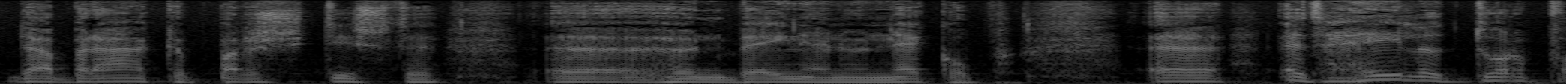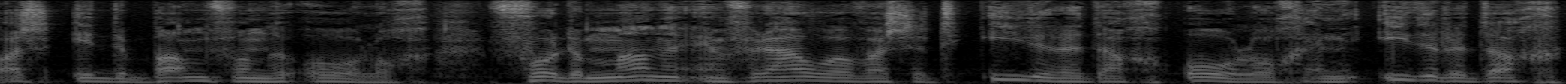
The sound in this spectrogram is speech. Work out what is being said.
Daar braken parachutisten eh, hun benen en hun nek op. Het hele dorp was in de ban van de oorlog. Voor de mannen en vrouwen was het iedere dag oorlog. En iedere dag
